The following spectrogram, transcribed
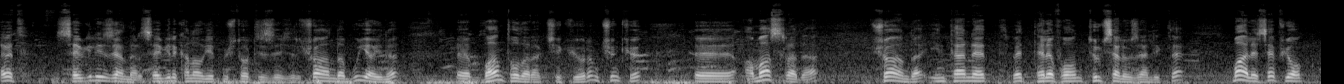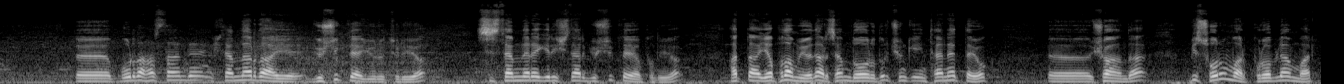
Evet sevgili izleyenler, sevgili Kanal 74 izleyicileri şu anda bu yayını e, bant olarak çekiyorum. Çünkü e, Amasra'da şu anda internet ve telefon, Turkcell özellikle maalesef yok. E, burada hastanede işlemler dahi güçlükle yürütülüyor. Sistemlere girişler güçlükle yapılıyor. Hatta yapılamıyor dersem doğrudur. Çünkü internet de yok e, şu anda. Bir sorun var, problem var.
